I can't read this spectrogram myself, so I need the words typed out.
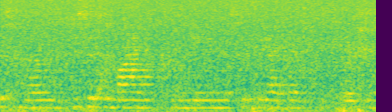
just know this is the mind clinging, this is the identification,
